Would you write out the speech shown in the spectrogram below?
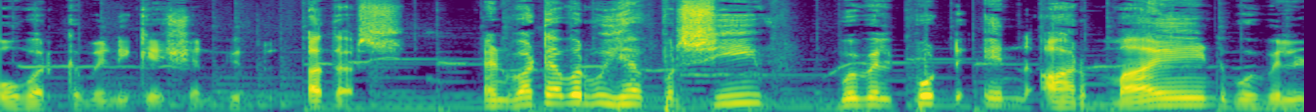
our communication with others. And whatever we have perceived, we will put in our mind, we will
